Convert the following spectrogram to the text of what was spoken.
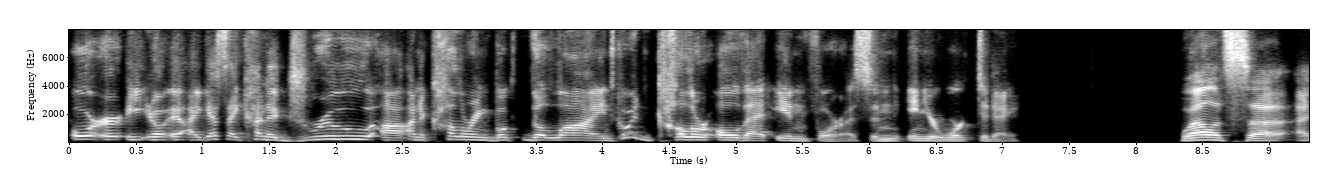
or, or you know, I guess I kind of drew uh, on a coloring book the lines. Go ahead and color all that in for us in, in your work today. Well, it's uh, I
